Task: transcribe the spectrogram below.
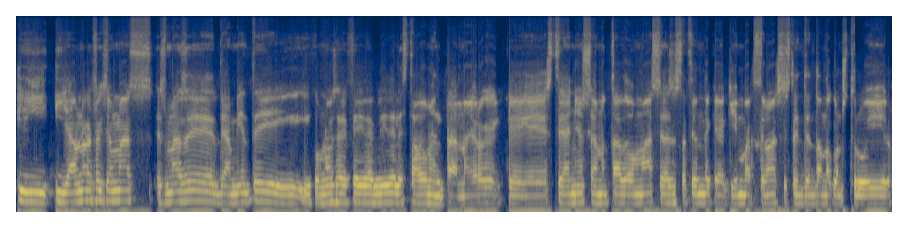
y, ya una reflexión más es más de, ambiente y, como nos decía aquí del estado mental ¿no? yo creo que, este año se ha notado más esa sensación de que aquí en Barcelona se está intentando construir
